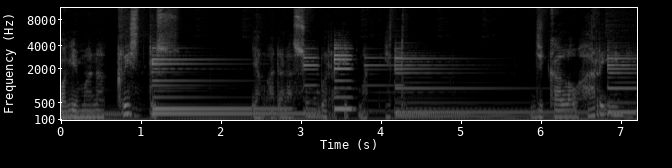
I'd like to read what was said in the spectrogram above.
Bagaimana Kristus yang adalah sumber hikmat itu. Jikalau hari ini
